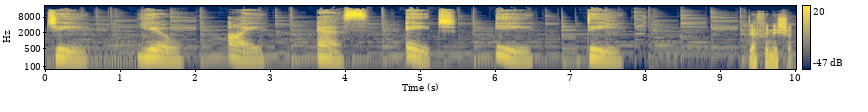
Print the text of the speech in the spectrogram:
G U I S H E D. Definition.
